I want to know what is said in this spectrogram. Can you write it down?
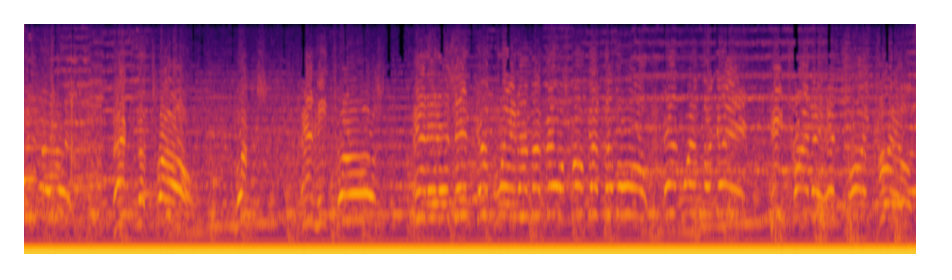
deep, baby. Back to throw. Looks, and he throws, and it is incomplete, and the Bills will get the ball and win the game. He tried to hit Troy Kyles.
